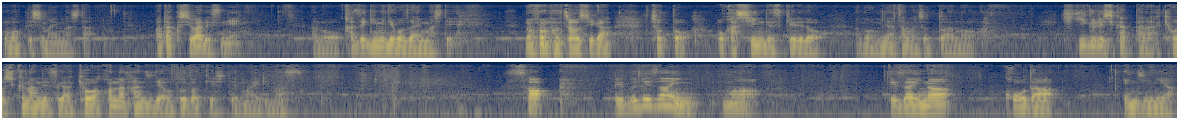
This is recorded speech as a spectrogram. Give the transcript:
思ってしまいました。私はですねあの風邪気味でございまして 喉の調子がちょっとおかしいんですけれどあの皆様ちょっとあの聞き苦しかったら恐縮なんですが今日はこんな感じでお届けしてまいります。さあウェブデザインまあデザイナーコーダーエンジニア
